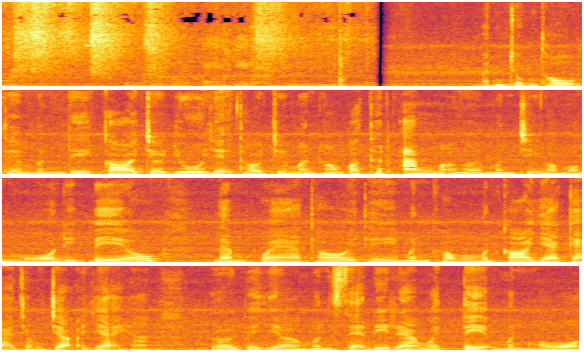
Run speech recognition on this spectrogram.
ha. Cái hiệu này bánh trung thu thì mình đi coi cho vui vậy thôi chứ mình không có thích ăn. Mọi người mình chỉ có muốn mua đi biếu làm quà thôi thì mình không mình coi giá cả trong chợ vậy ha. Rồi bây giờ mình sẽ đi ra ngoài tiệm mình mua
